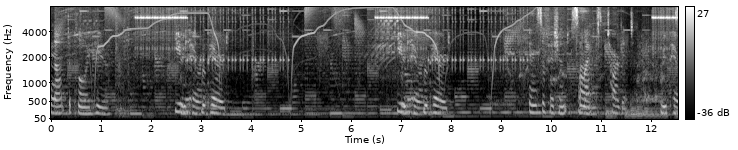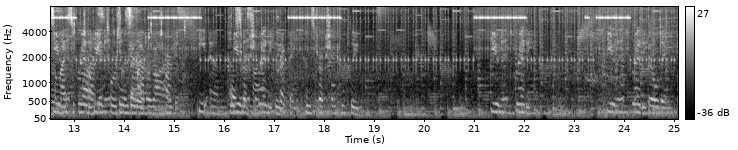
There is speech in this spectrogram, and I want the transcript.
Cannot deploy here. Unit repaired. Unit repaired. Insufficient. Select target. Repair. Select ready. Reinforcements have arrived. Target. EM. Construction ready. Prepping. Construction complete. Unit ready. Unit ready. Building.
